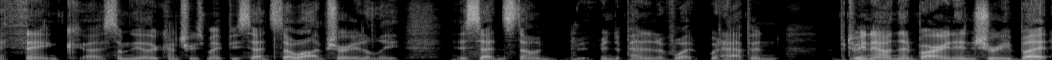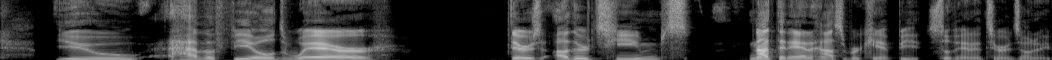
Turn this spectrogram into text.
I think uh, some of the other countries might be set in stone. Well, I'm sure Italy is set in stone, independent of what would happen between now and then, barring injury. But you have a field where there's other teams. Not that Anna Hasselborg can't beat Silvana Tirinzoni,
